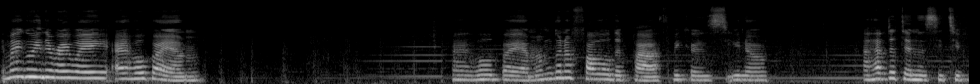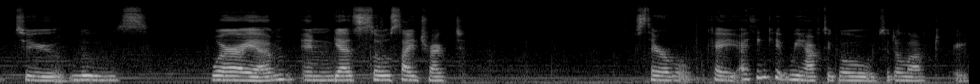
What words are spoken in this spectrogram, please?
Am I going the right way? I hope I am. I hope I am. I'm gonna follow the path because, you know, I have the tendency to, to lose where I am and get so sidetracked. It's terrible. Okay, I think it, we have to go to the left. Wait.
